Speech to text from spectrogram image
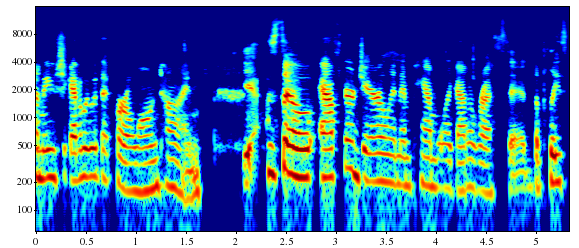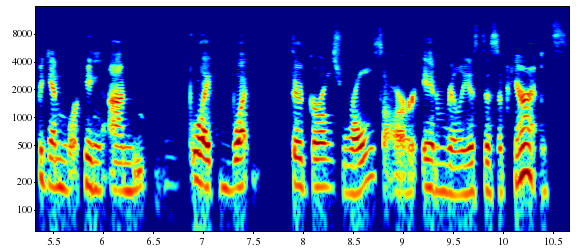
I mean, she got away with it for a long time. Yeah. So after Geraldine and Pamela got arrested, the police began working on like what the girls' roles are in Rilya's disappearance.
